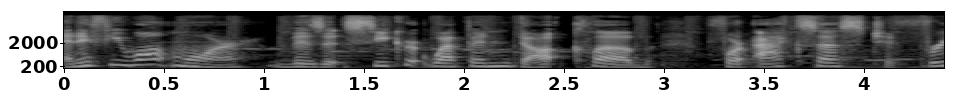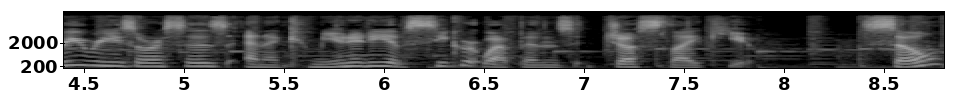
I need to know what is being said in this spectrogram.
And if you want more, visit secretweapon.club for access to free resources and a community of secret weapons just like you. So,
